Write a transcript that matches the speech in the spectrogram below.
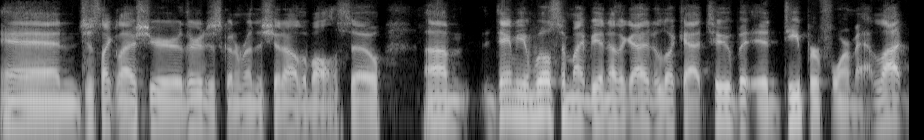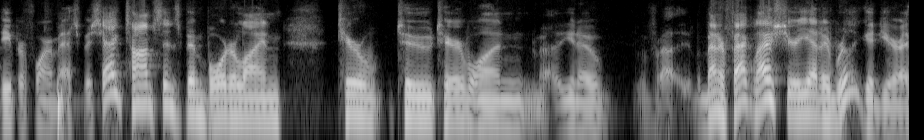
And just like last year, they're just going to run the shit out of the ball. So um, Damien Wilson might be another guy to look at too, but in deeper format, a lot deeper formats. But Shaq Thompson's been borderline tier two, tier one, uh, you know. Uh, matter of fact, last year he had a really good year.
